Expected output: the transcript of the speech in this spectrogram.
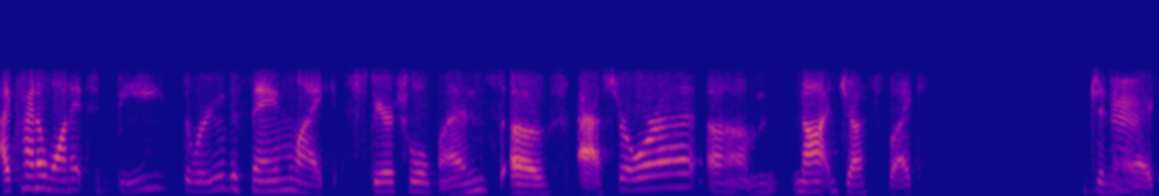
I kind of want it to be through the same like spiritual lens of Astra Aura, um, not just like generic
